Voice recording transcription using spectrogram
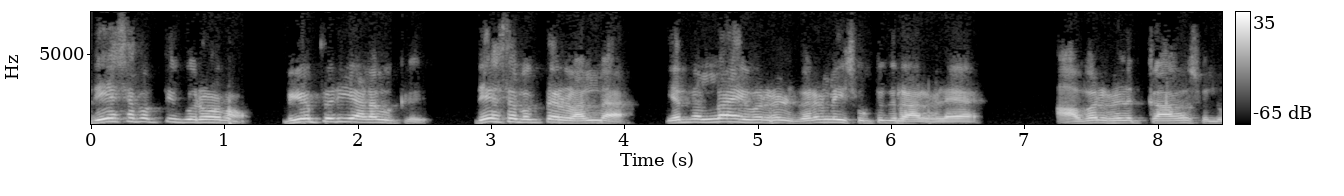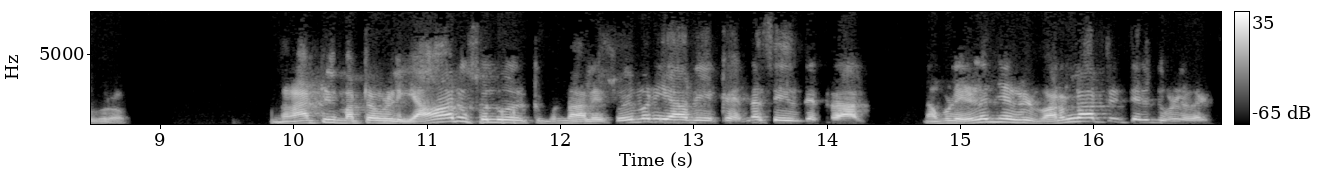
தேசபக்தி விரோதம் மிகப்பெரிய அளவுக்கு. தேசபக்தர்கள் அல்ல. என்னெல்லாம் இவர்கள் விரலை சுட்டுகிறார்களே அவர்களுக்காக சொல்லுகிறோம். இந்த நாட்டில் மற்றவர்கள் யாரும் சொல்லுவதற்கு முன்னாலே சுயமரியாதை இயக்கம் என்ன செய்தது என்றால் நம்முடைய இளைஞர்கள் வரலாற்றை தெரிந்து கொள்ள வேண்டும்.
